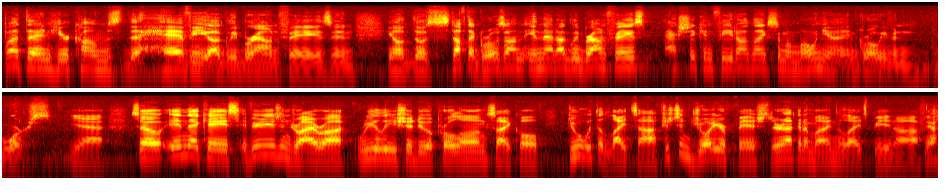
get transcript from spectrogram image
But then here comes the heavy ugly brown phase, and you know those stuff that grows on in that ugly brown phase actually can feed on like some ammonia and grow even worse. Yeah. So in that case, if you're using dry rock, really you should do a prolonged cycle. Do it with the lights off. Just enjoy your fish. They're not going to mind the lights being off. Yeah.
